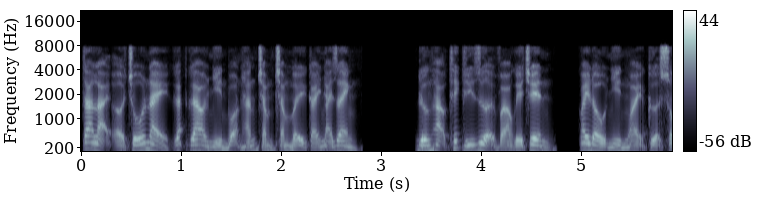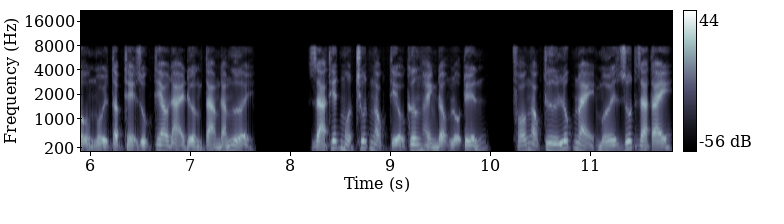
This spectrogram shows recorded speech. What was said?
ta lại ở chỗ này gắt gao nhìn bọn hắn chằm chằm mấy cái nhãi danh. Đường hạo thích dí dựa vào ghế trên, quay đầu nhìn ngoài cửa sổ ngồi tập thể dục theo đài đường tam đám người. Giả thiết một chút ngọc tiểu cương hành động lộ tuyến, phó ngọc thư lúc này mới rút ra tay,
